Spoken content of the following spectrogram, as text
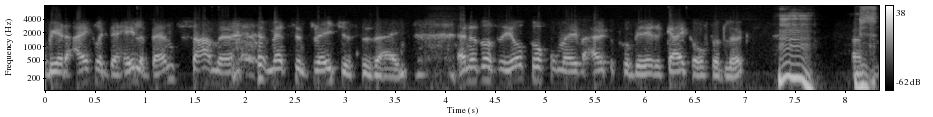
probeerden eigenlijk de hele band samen met z'n tweetjes te zijn. En het was heel tof om even uit te proberen, kijken of dat lukt. Hmm. Dus,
